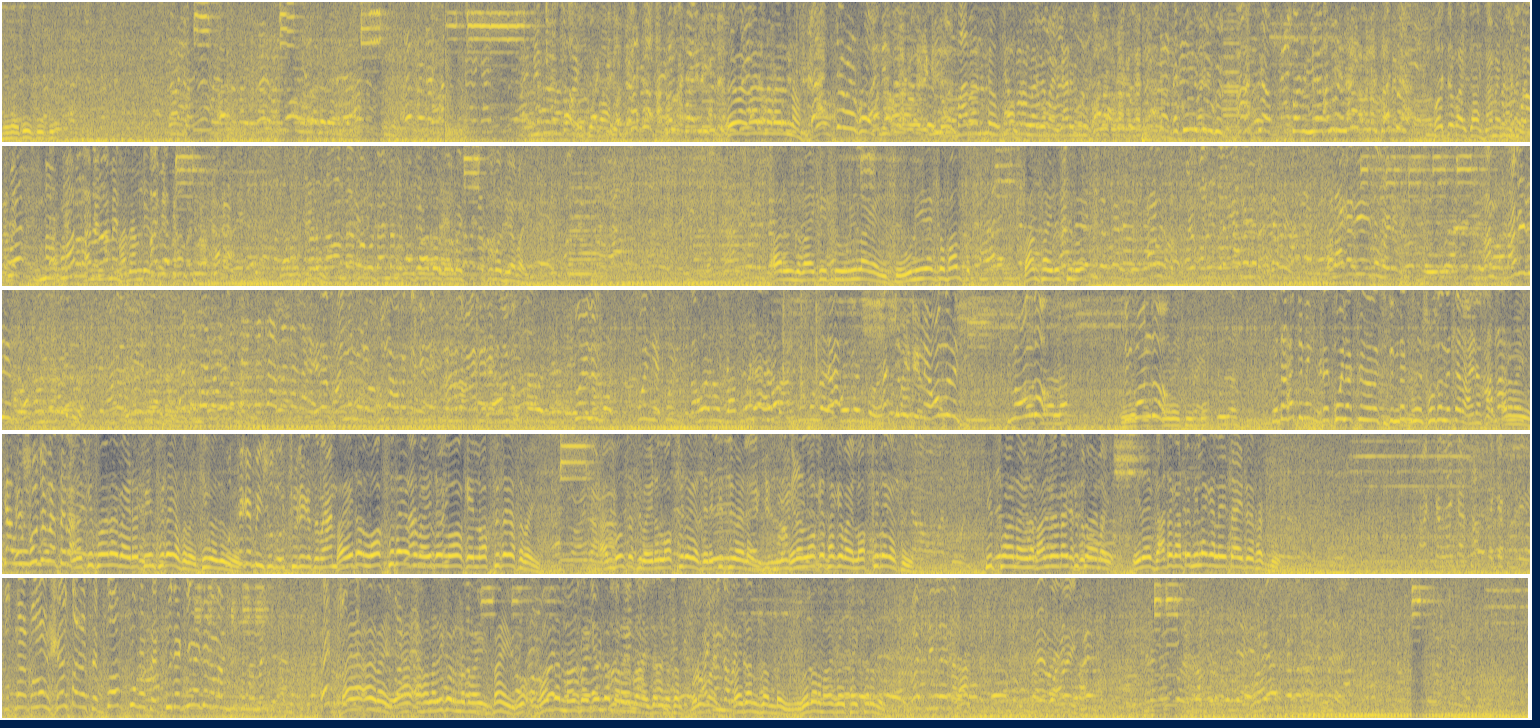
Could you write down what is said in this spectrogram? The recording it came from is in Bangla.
ভাই দিই দিই দিই এ ভাই আর ওই যে বাইকে একটু ই লাগাই দিচ্ছে। উনি একদম বাম বাম সাইডে ছিল। তুমি অন্ধ নাকি? তুমি অন্ধ? তুমি হয়েছে? কোথায় তুমি এটা কই লাগছে না লাগছে? তুমি দেখছ সৌজনের তেরা এটা কর আরে ভাই এটা সৌজনের তেরা। কিছু হয় না ভাই এটা পিন ছুটে গেছে ভাই ঠিক আছে ভাই। থেকে শুধু ছুটে গেছে ভাই? ভাই এটা লক ছুটে গেছে ভাই এটা লক এই লক ছুটে গেছে ভাই। আমি বলতেছি ভাই এটা লক ছুটে গেছে এটা কিছু হয় নাই। এটা লকে থাকে ভাই লক ছুটে গেছে। কিচ্ছু হয় না এটা ভাঙে না কিছু হয় নাই। এটা ঘাটে ঘাটে মিলে গেলে এটা হয়ে থাকব। তোমার বলার হেল্পার আছে তোর চোখ আছে। তুই দেখবি না ভাই এখন আর ই করেন না তো ভাই। ভাই রমজান মাস ভাই কেন যান না ভাই জান ভাই জান ভাই। রোজার মাস ভাই, থাক, ছেড়ে দেন।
